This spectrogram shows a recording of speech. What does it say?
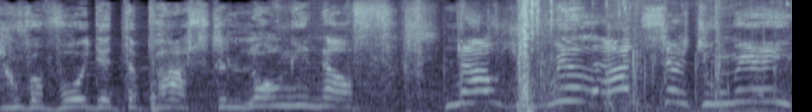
You've avoided the past long enough. Now you will answer to me!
